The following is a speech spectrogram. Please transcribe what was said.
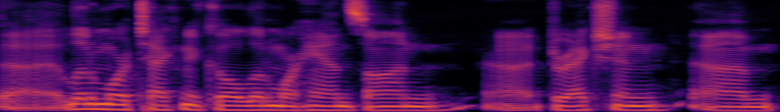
uh, a little more technical, a little more hands-on direction. Um,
